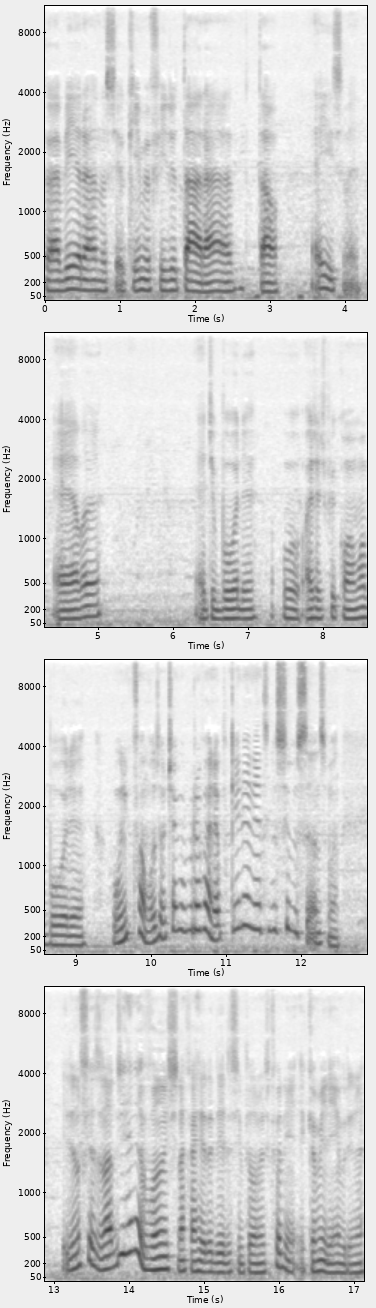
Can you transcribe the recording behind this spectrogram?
caberá, não sei o que, meu filho tará, tal. É isso, velho. Ela é de bolha. O, a gente ficou uma bolha. O único famoso é o Thiago Bravanel, porque ele é neto do Silvio Santos, mano. Ele não fez nada de relevante na carreira dele, assim, pelo menos que eu, que eu me lembre, né?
